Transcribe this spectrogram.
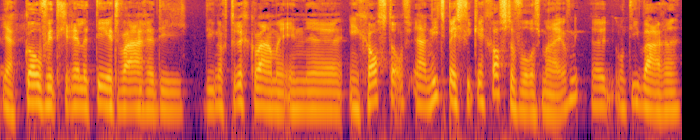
ja, COVID-gerelateerd waren, die, die nog terugkwamen in, eh, in gasten? Of, ja, niet specifiek in gasten volgens mij, of niet? Want die waren,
